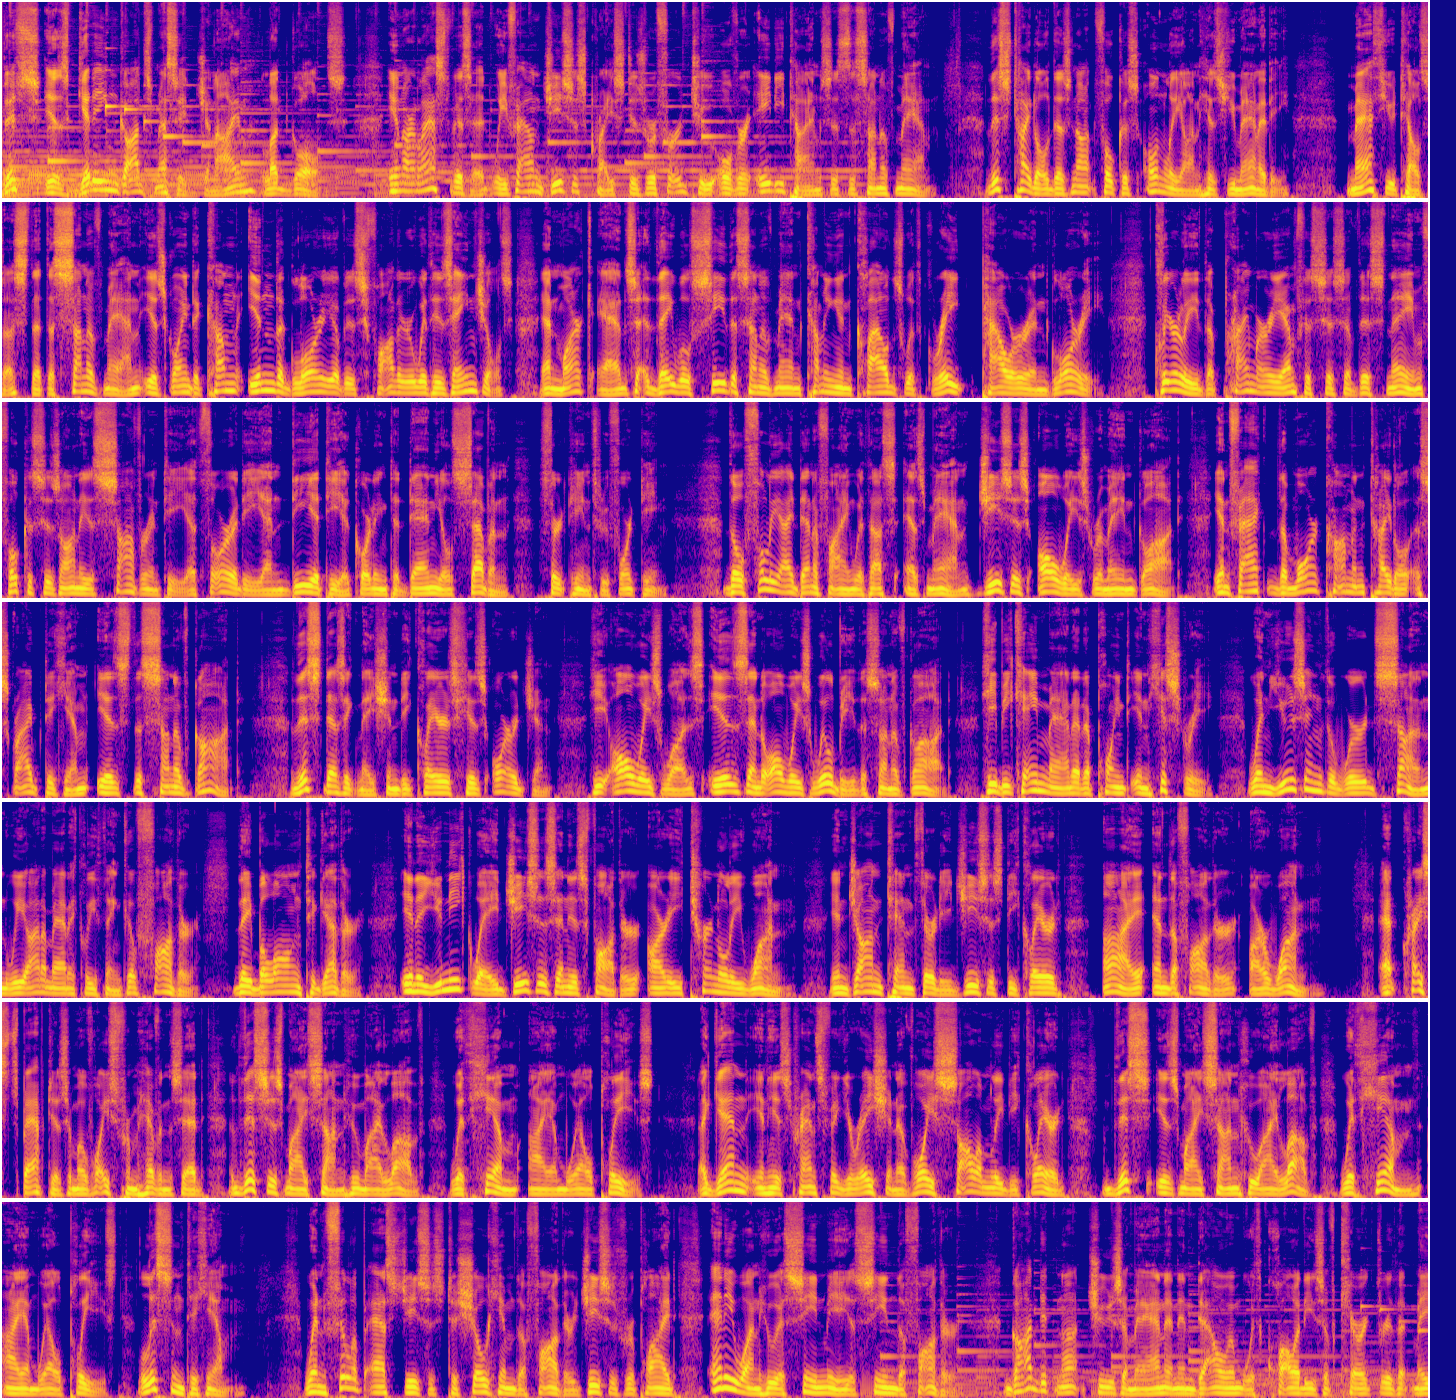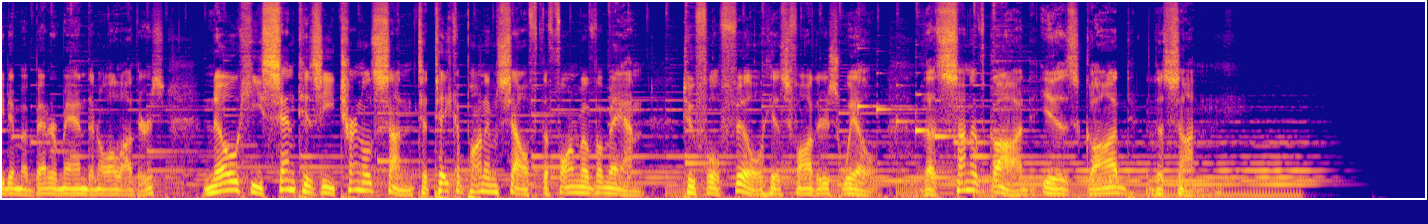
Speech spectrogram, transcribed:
This is Getting God's Message, and I'm Lud Golz. In our last visit, we found Jesus Christ is referred to over 80 times as the Son of Man. This title does not focus only on his humanity. Matthew tells us that the Son of Man is going to come in the glory of his Father with his angels, and Mark adds, they will see the Son of Man coming in clouds with great power and glory. Clearly, the primary emphasis of this name focuses on his sovereignty, authority, and deity, according to Daniel 7 13 through 14. Though fully identifying with us as man, Jesus always remained God. In fact, the more common title ascribed to him is the Son of God. This designation declares his origin. He always was, is, and always will be the Son of God. He became man at a point in history. When using the word son, we automatically think of father. They belong together. In a unique way, Jesus and his Father are eternally one. In John 10:30, Jesus declared, "I and the Father are one." At Christ's baptism, a voice from heaven said, This is my Son, whom I love. With him I am well pleased. Again, in his transfiguration, a voice solemnly declared, This is my Son who I love. With him I am well pleased. Listen to him. When Philip asked Jesus to show him the Father, Jesus replied, Anyone who has seen me has seen the Father. God did not choose a man and endow him with qualities of character that made him a better man than all others. No, he sent his eternal Son to take upon himself the form of a man to fulfill his Father's will. The Son of God is God the Son.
